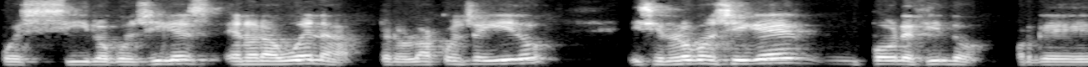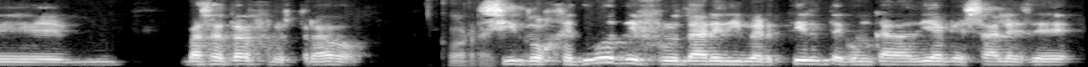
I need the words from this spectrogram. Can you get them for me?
pues si lo consigues, enhorabuena, pero lo has conseguido. Y si no lo consigues, pobrecito, porque vas a estar frustrado. Si tu objetivo es disfrutar y divertirte con cada día que sales de,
